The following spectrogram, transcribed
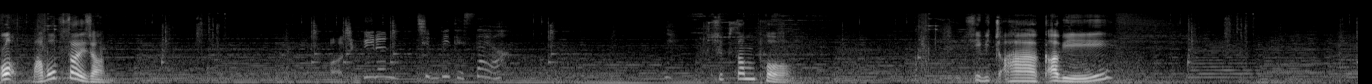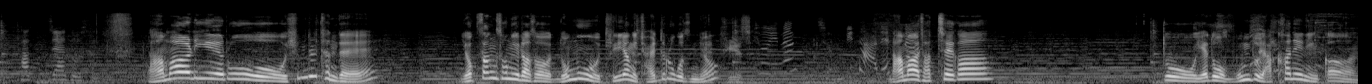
어? 마법사의 잔 아직 뛰는 준비됐어요. 13퍼. 12점 아 까비 각자 도생. 라마리에로 힘들 텐데. 역상성이라서 너무 딜량이 잘 들어오거든요. 나마 자체가 또 얘도 몸도 약한 애니까.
